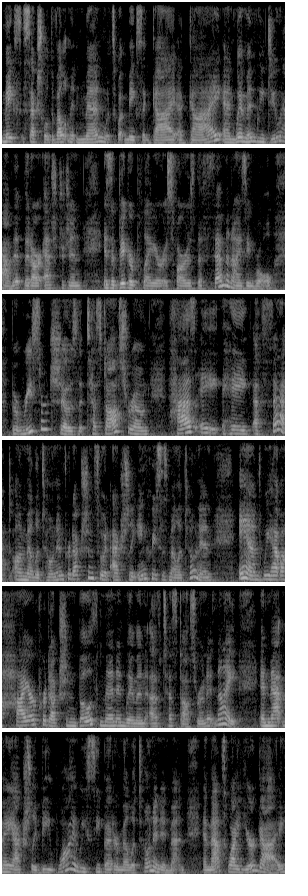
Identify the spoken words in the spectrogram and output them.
makes sexual development in men, it's what makes a guy a guy. And women, we do have it, but our estrogen is a bigger player as far as the feminizing role. But research shows that testosterone has a, a effect on melatonin production, so it actually increases melatonin. And we have a higher production, both men and women, of testosterone at night. And that may actually be why we see better melatonin men. And that's why your guy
